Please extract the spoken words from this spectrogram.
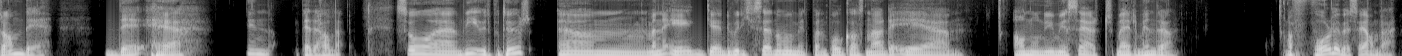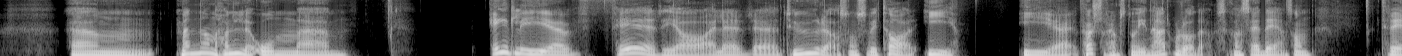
Randi, det er min bedre halvdel. Så uh, vi er ute på tur. Um, men jeg, du vil ikke se navnet mitt på denne podkasten. Det er anonymisert, mer eller mindre. Og foreløpig så er han det. Um, men han handler om uh, egentlig uh, ferier eller uh, turer sånn som vi tar i, i Først og fremst nå i nærområdet, så kan jeg si det er en sånn tre,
